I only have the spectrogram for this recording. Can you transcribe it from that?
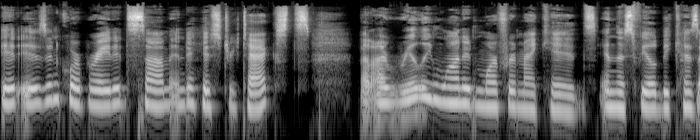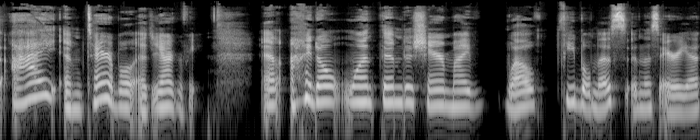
it is incorporated some into history texts. But I really wanted more for my kids in this field because I am terrible at geography and I don't want them to share my well, feebleness in this area.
